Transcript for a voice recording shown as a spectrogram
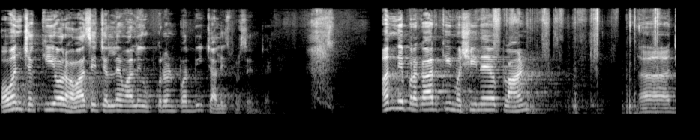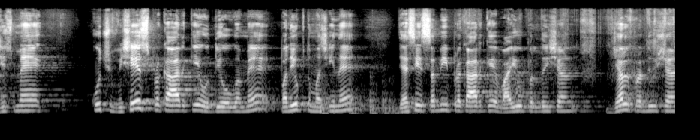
पवन चक्की और हवा से चलने वाले उपकरण पर भी 40 परसेंट है। अन्य प्रकार की मशीनें और प्लांट जिसमें कुछ विशेष प्रकार के उद्योगों में प्रयुक्त मशीनें जैसे सभी प्रकार के वायु प्रदूषण, जल प्रदूषण,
